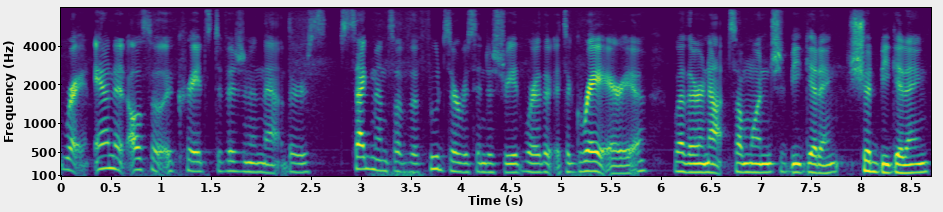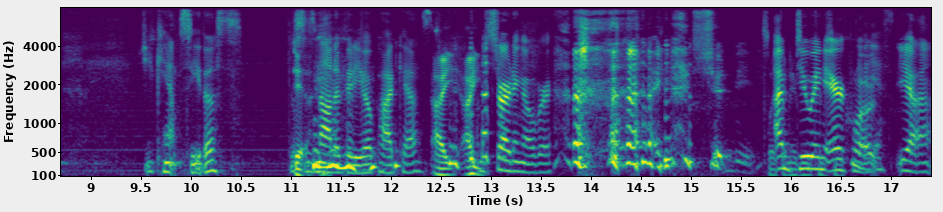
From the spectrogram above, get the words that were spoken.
Right, and it also it creates division in that there's segments of the food service industry where there, it's a gray area whether or not someone should be getting should be getting. You can't see this. This Yeah. is not a video podcast. I, I I'm starting over. Should be. like I'm doing air Yeah, yeah. quotes. Yeah,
